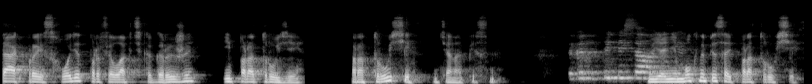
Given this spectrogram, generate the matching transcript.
Так происходит профилактика грыжи и протрузии. Про труси у тебя написано? Так это ты писал. Я не мог написать про труси.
